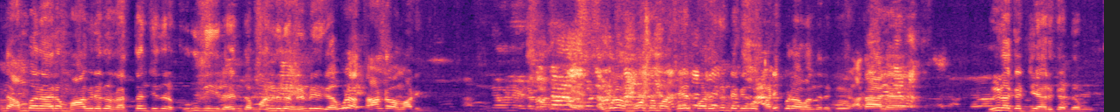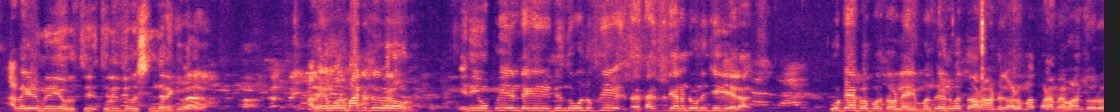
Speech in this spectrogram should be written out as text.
இந்த ஐம்பதாயிரம் மாவீரர்கள் ரத்தம் சிந்தின குருதியில் இந்த மண்ணில் நின்று எவ்வளோ தாண்டவ மாட்டேங்குது எவ்வளோ மோசமான செயல்பாடுக்கு இன்றைக்கு ஒரு படிப்பினா வந்திருக்கு. அதால வீண கட்சியாக இருக்கட்டும் அவையும் ஒரு திரு திருந்தி ஒரு சிந்தனைக்கு வரணும். அதையும் ஒரு மாற்றத்துக்கு வரணும். இனி இப்படி இன்றைக்கு இருந்து கொண்டு இப்படி தனித்தனியாக ரெண்டு ஒன்றும் செய்ய இயலாது கூட்டமைப்பை பொறுத்தவரையும் வந்து எழுபத்தாறு ஆண்டு காலமா பழமை வாழ்ந்த ஒரு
